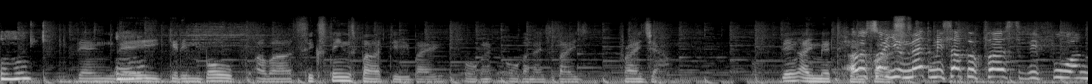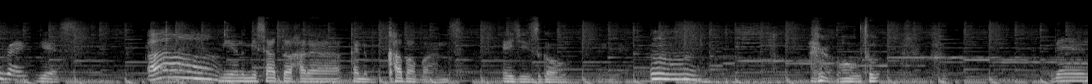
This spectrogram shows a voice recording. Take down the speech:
Mhm. Then they get involved our 16th party by organ- organized by Fryjam. Then I met him. Oh, so you met Misato first before Andre? Yes. Ah. Me and Misato had a kind of cover band ages ago. Mm. oh, to... then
